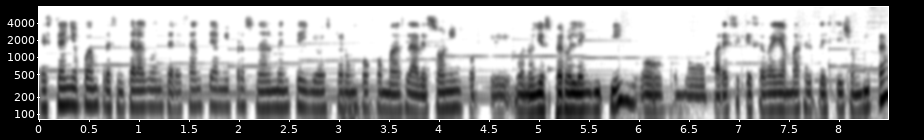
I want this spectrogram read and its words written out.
Este año pueden presentar algo interesante. A mí personalmente yo espero un poco más la de Sony porque, bueno, yo espero el MVP o como parece que se va a llamar el PlayStation Vita.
